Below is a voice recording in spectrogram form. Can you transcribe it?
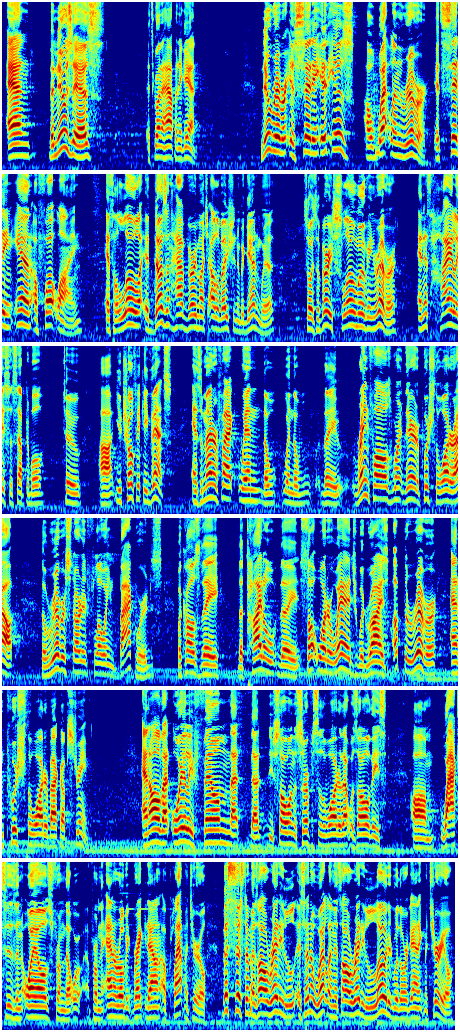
And the news is it's going to happen again. New River is sitting, it is a wetland river. It's sitting in a fault line. It's a low, it doesn't have very much elevation to begin with. So it's a very slow moving river and it's highly susceptible to uh, eutrophic events. As a matter of fact, when the, when the, the rainfalls weren't there to push the water out, the river started flowing backwards because the, the tidal, the saltwater wedge would rise up the river and push the water back upstream. And all that oily film that, that you saw on the surface of the water, that was all these um, waxes and oils from the, from the anaerobic breakdown of plant material. This system is already, it's in a wetland, it's already loaded with organic material.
